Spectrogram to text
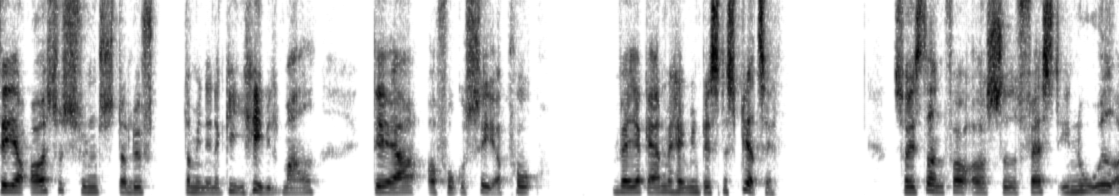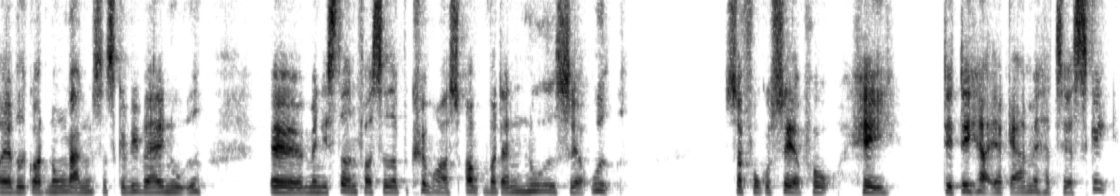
Det jeg også synes, der løfter min energi helt vildt meget, det er at fokusere på, hvad jeg gerne vil have, min business bliver til. Så i stedet for at sidde fast i nuet, og jeg ved godt, nogle gange, så skal vi være i nuet, øh, men i stedet for at sidde og bekymre os om, hvordan nuet ser ud, så fokusere på, hey, det er det her, jeg gerne vil have til at ske.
